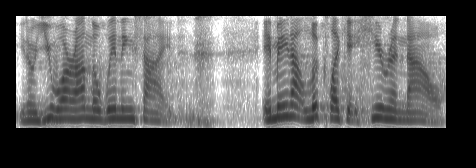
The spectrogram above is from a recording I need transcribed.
you know, you are on the winning side. It may not look like it here and now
